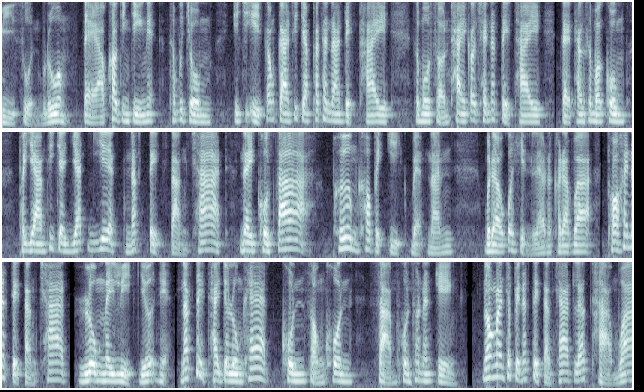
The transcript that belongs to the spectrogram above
มีส่วนร่วม แต่เอาเข้าจริงๆเนี่ยท่านผู้ชมอิชิอิต้องการที่จะพัฒนาเด็กไทยสโมสรไทยก็ใช้นักเตะไทย แต่ทางสมาคมพยายามที่จะยัดเยียดนักเตะต่างชาติ ในโคต้าเพิ่มเข้าไปอีกแบบนั้นเราก็เห็นแล้วนะครับว่า พอให้นักเตะต่างชาติลงในลีกเยอะเนี่ยนักเตะไทยจะลงแค่คนสองคน สามคนเท่านั้นเอง นอกนั้นจะเป็นนักเตะต่างชาติแล้วถามว่า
